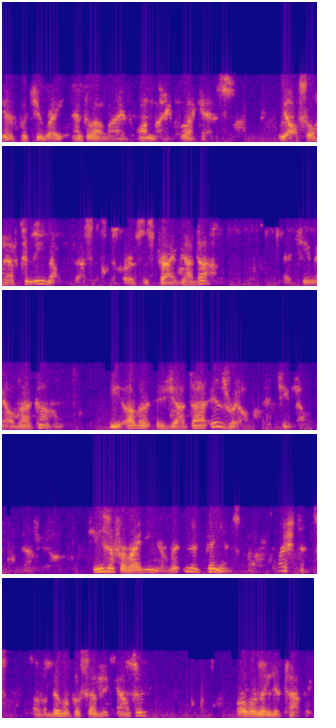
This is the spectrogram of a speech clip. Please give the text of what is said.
It'll put you right into our live online broadcast. We also have two email addresses. The first is tribeyada at gmail.com. The other is yada.israel at gmail.com. These are for writing your written opinions or questions of a biblical subject answered or related topics.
